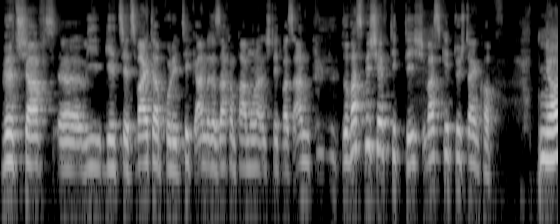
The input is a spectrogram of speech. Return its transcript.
Wirtschaft, äh, wie geht's jetzt weiter? Politik, andere Sachen, ein paar Monaten steht was an. So, was beschäftigt dich? Was geht durch deinen Kopf? Ja,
